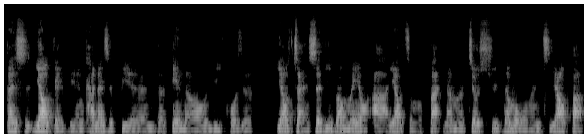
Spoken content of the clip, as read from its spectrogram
但是要给别人看，但是别人的电脑里或者要展示的地方没有啊，要怎么办？那么就需，那么我们只要把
